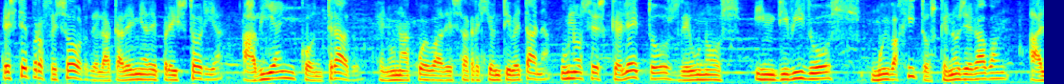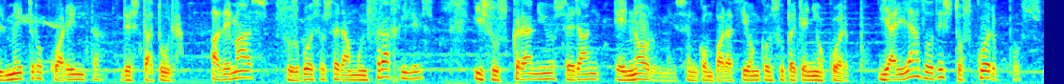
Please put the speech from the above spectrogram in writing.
Este profesor de la Academia de Prehistoria había encontrado en una cueva de esa región tibetana unos esqueletos de unos individuos muy bajitos que no llegaban al metro 40 de estatura. Además, sus huesos eran muy frágiles y sus cráneos eran enormes en comparación con su pequeño cuerpo. Y al lado de estos cuerpos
